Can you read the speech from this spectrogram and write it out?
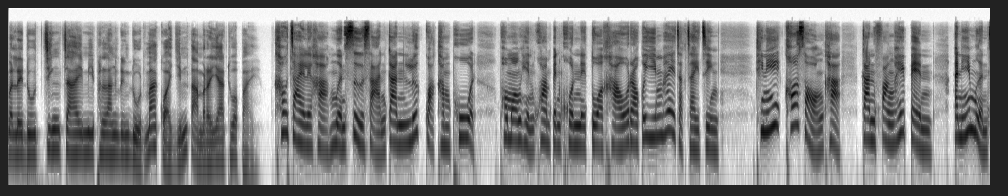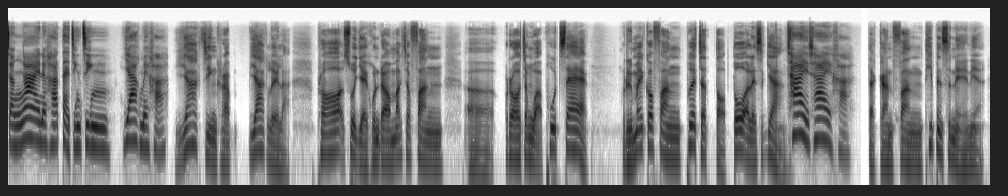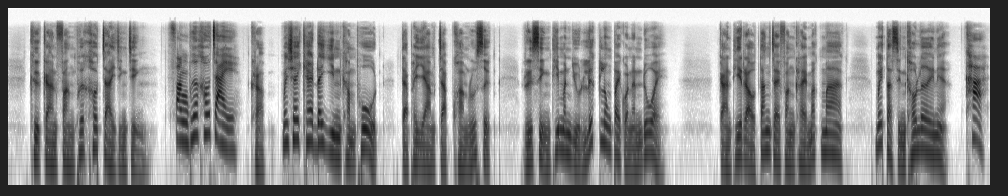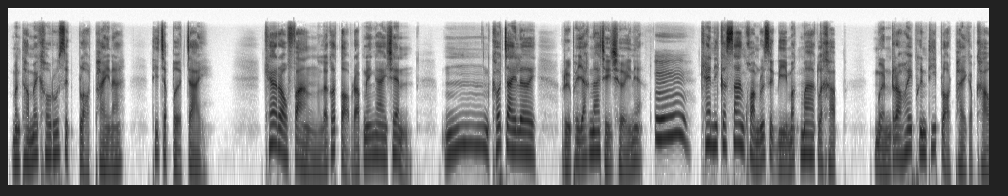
มันเลยดูจริงใจมีพลังดึงดูดมากกว่ายิ้มตามมารยาททั่วไป เข้าใจเลยค่ะ เหมือนสื่อสารกันลึกกว่าคำพูด พอมองเห็นความเป็นคนในตัวเขา เราก็ยิ้มให้จากใจจริง ทีนี้ข้อ 2 ค่ะ การฟังให้เป็น อันนี้เหมือนจะง่ายนะคะ แต่จริง ๆ ยากไหมคะ ยากจริงครับ ยากเลยล่ะ เพราะส่วนใหญ่คนเรามักจะฟังเออรอจังหวะพูดแทรก หรือไม่ก็ฟังเพื่อจะตอบโต้อะไรสักอย่าง ใช่ใช่ค่ะ แต่การฟังที่เป็นเสน่ห์เนี่ยคือการฟังเพื่อเข้าใจจริง ฟังเพื่อเข้าใจ ๆ ครับ ไม่ใช่แค่ได้ยินคำพูด แต่พยายามจับความรู้สึก หรือสิ่งที่มันอยู่ลึกลงไปกว่านั้นด้วย การที่เราตั้งใจฟังใครมาก ๆ ไม่ตัดสินเขาเลยเนี่ย ค่ะ มันทำให้เขารู้สึกปลอดภัยนะ ที่จะเปิดใจ แค่เราฟังแล้วก็ตอบรับง่ายๆ เช่น อืม เข้าใจเลย หรือพยักหน้าเฉยๆเนี่ย อืม แค่นี้ก็สร้างความรู้สึกดีมากๆแล้วครับ เหมือนเราให้พื้นที่ปลอดภัยกับเขา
